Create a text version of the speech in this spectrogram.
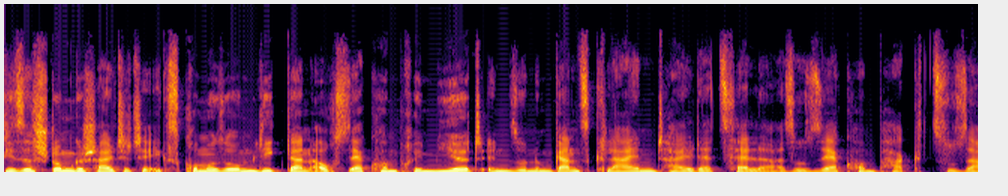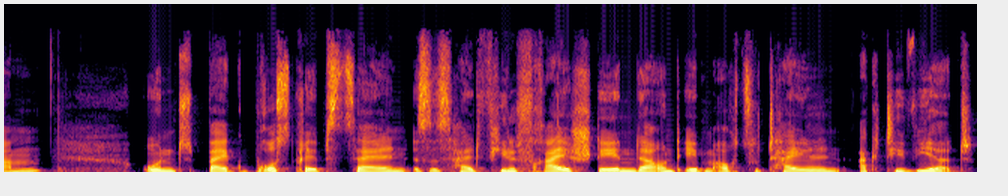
dieses stumm geschaltete X-Chromosom liegt dann auch sehr komprimiert in so einem ganz kleinen Teil der Zelle, also sehr kompakt zusammen. Und bei Brustkrebszellen ist es halt viel freistehender und eben auch zu Teilen aktiviert.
